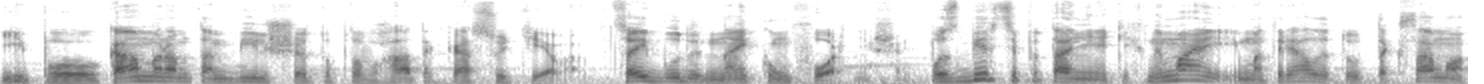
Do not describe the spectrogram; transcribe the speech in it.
і по камерам там більше, тобто вага така суттєва. Цей буде найкомфортніше. По збірці питань ніяких немає, і матеріали тут так само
